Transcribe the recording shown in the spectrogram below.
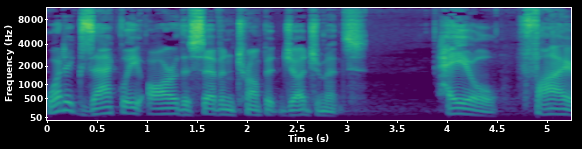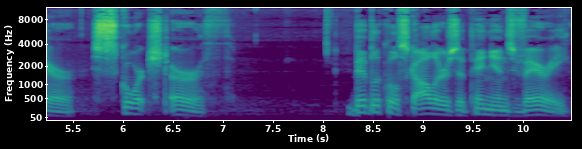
what exactly are the seven trumpet judgments? Hail, fire, scorched earth. Biblical scholars' opinions vary.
